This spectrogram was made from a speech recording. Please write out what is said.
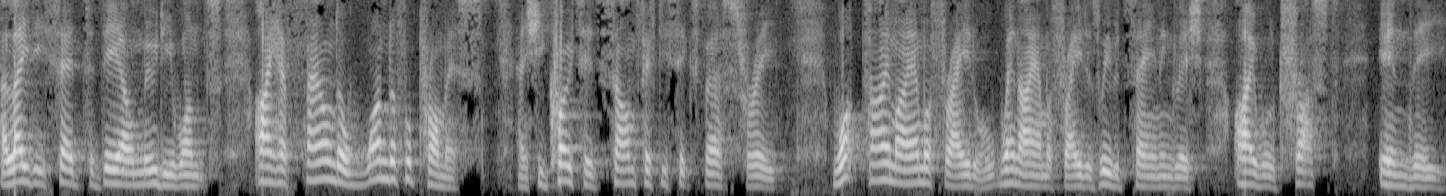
A lady said to D.L. Moody once, I have found a wonderful promise. And she quoted Psalm 56, verse 3. What time I am afraid, or when I am afraid, as we would say in English, I will trust in thee.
